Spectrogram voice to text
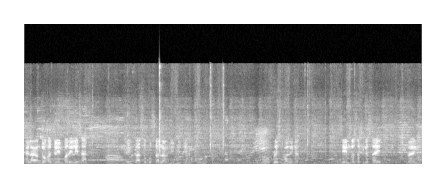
kailangan do ka join marilis ha. ah, In kaso gusto lang, di mo siya makuha. So, press balikan. Same to sa pika side. Try mo.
